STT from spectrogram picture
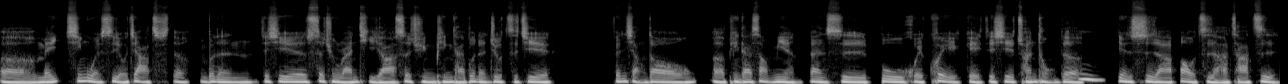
呃，没新闻是有价值的，你不能这些社群软体啊、社群平台不能就直接。分享到呃平台上面，但是不回馈给这些传统的电视啊、报纸啊、杂志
